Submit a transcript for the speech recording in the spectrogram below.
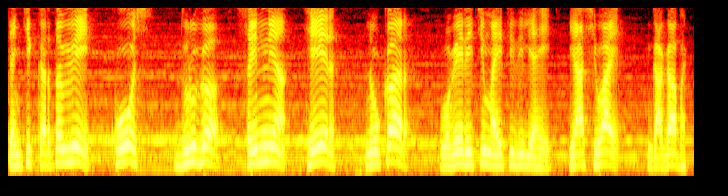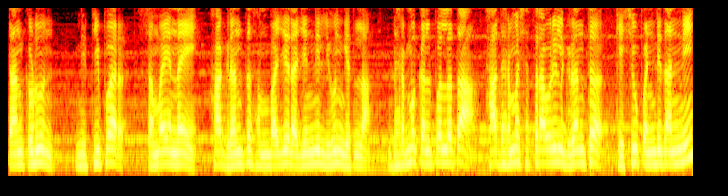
त्यांची कर्तव्ये कोश दुर्ग सैन्य हेर नोकर वगैरेची माहिती दिली आहे. याशिवाय गागा भट्टांकडून नीतीपर समय नये हा ग्रंथ संभाजीराजेंनी लिहून घेतला. धर्मकल्पलता हा धर्मशास्त्रावरील ग्रंथ केशव पंडितांनी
